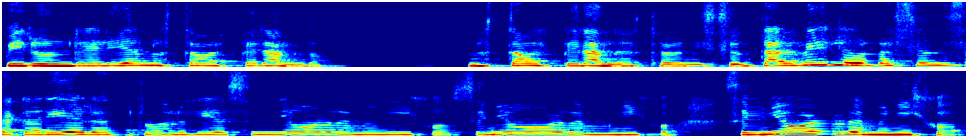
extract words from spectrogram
pero en realidad no estaba esperando. No estaba esperando esta bendición. Tal vez la oración de Zacarías era todos los días, Señor, dame un hijo, Señor, dame un hijo, Señor, dame un hijo.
